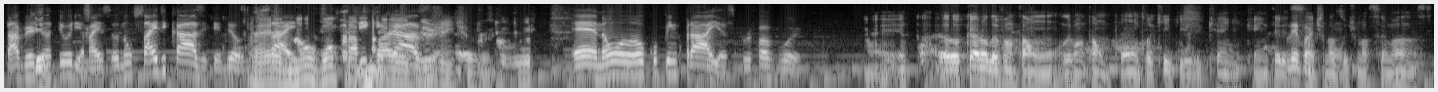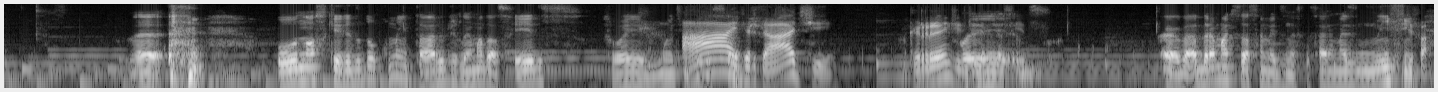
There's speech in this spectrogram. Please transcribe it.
tá verde na teoria, mas não sai de casa, entendeu? Não É, sai. não vão pra Fique em praia, casa. viu, gente? Por favor. É, não, não ocupem praias, por favor. É, então, eu quero levantar um, levantar um ponto aqui que, que, é, que é interessante Levante o nas ponto. últimas semanas. É, o nosso querido documentário Dilema das Redes foi muito Ah, é verdade. Grande Foi- É, a dramatização é meio desnecessária, mas enfim. fato.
